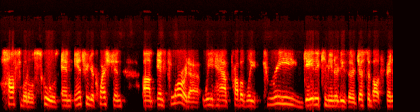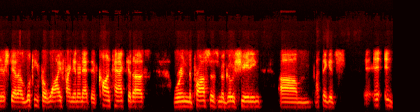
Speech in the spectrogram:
hospitals, schools, and answering your question. Um, in Florida, we have probably three gated communities that are just about finished that are looking for Wi-Fi and internet. They've contacted us. We're in the process of negotiating. Um, I think it's it, it,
